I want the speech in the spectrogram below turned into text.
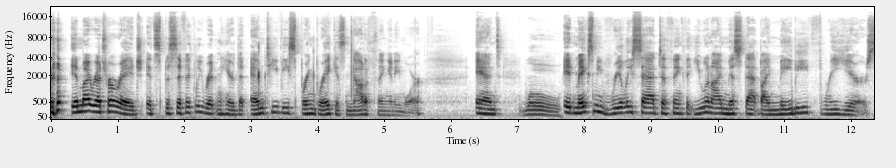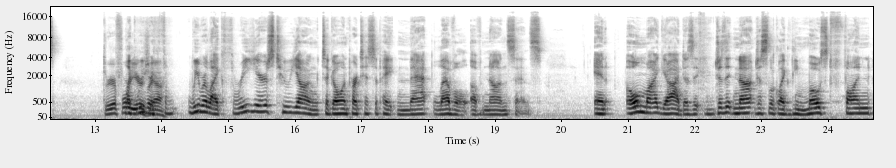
in my retro rage, it's specifically written here that MTV Spring Break is not a thing anymore. And Whoa. it makes me really sad to think that you and I missed that by maybe three years. Three or four Like years, we yeah. th- we were like three years too young to go and participate in that level of nonsense. And oh my god, does it does it not just look like the most fun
